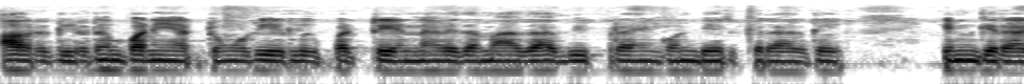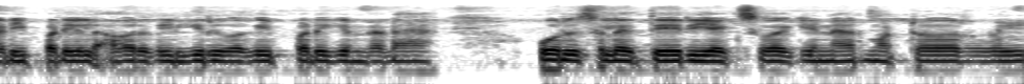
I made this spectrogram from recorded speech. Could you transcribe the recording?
அவர்களிடம் பணியாற்றும் ஊழியர்கள் பற்றி என்ன விதமாக அபிப்பிராயம் கொண்டிருக்கிறார்கள் என்கிற அடிப்படையில் அவர்கள் இரு வகைப்படுகின்றன. ஒரு சில தேரி எக்ஸ் வகையினர் மற்றவர்கள்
